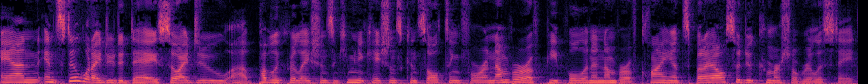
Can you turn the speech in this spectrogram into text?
and, and still what I do today. So I do uh, public relations and communications consulting for a number of people and a number of clients, but I also do commercial real estate.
